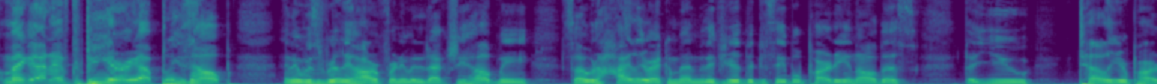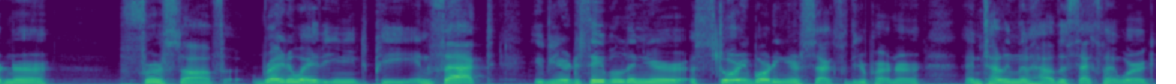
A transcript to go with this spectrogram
oh my god, I have to pee, hurry up, please help. and it was really hard for anybody to actually help me. So I would highly recommend that if you're the disabled party in all this, that you tell your partner first off right away that you need to pee. In fact, if you're disabled and you're storyboarding your sex with your partner and telling them how the sex might work,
